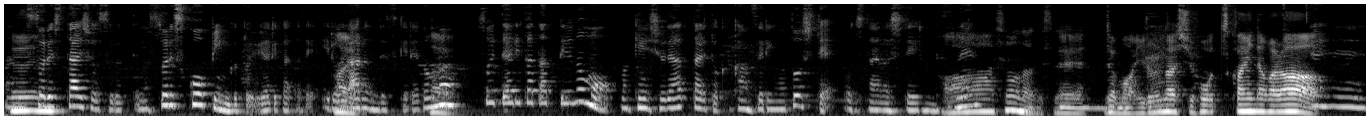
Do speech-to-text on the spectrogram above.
あのストレス対処するっていう、まあ、ストレスコーピングというやり方でいろいろあるんですけれども、はいはいそういったやり方っていうのも、まあ、研修であったりとかカウンセリングを通してお伝えはしているんですね。ああ、そうなんですね。うんじゃあまあいろんな手法を使いながら、ええ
